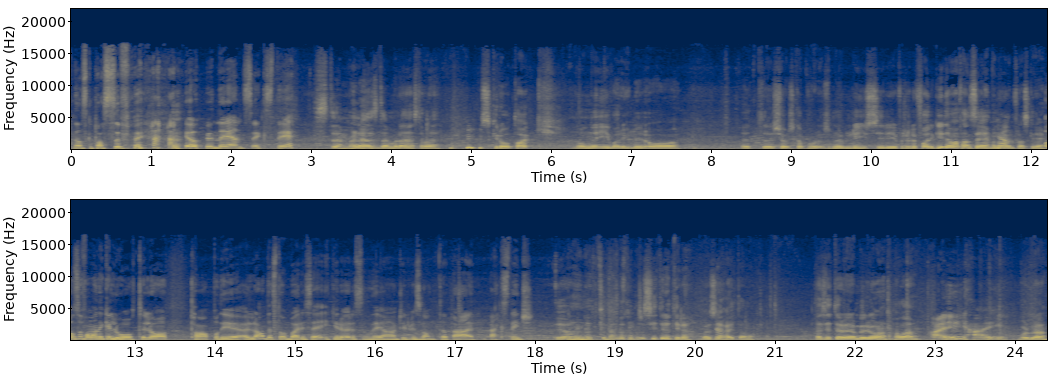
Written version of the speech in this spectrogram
ganske passe, for jeg er jo under 1,60. Stemmer det, stemmer det. stemmer det. Skråtak, noen Ivar-hyller og et eh, kjøleskap som lyser i forskjellige farger. Det var fancy, med noen Ja. ølflasker i. Og så får man ikke lov til å ta på de øla. Det står bare 'se, ikke røre', så de er tydeligvis vant til at det er backstage. Ja, nettopp. nettopp. Sitter en til jeg. Bare si hei til han nå. Her sitter Ørjan Burå. Halla. Hei, hei. Går det bra?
